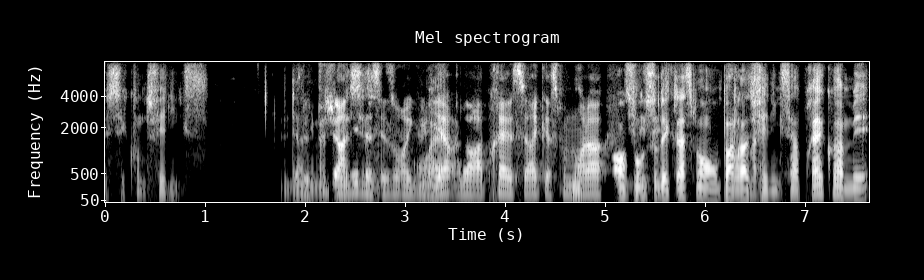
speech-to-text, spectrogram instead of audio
c'est contre Phoenix. Le dernier match de, la, saison régulière. Alors après, c'est vrai qu'à ce moment-là. En fonction des classements, on parlera de Phoenix après, quoi, mais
